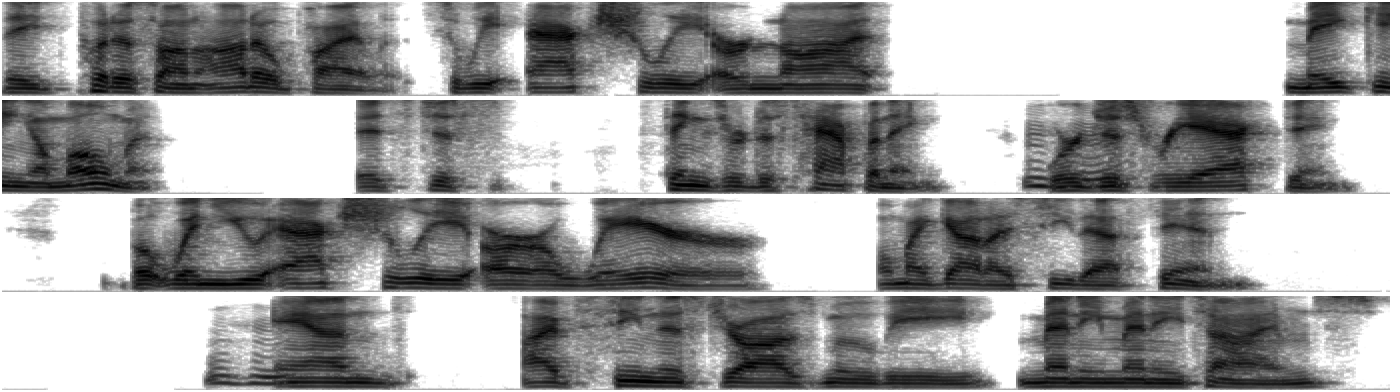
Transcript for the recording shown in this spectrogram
they put us on autopilot. So we actually are not making a moment. It's just things are just happening. Mm-hmm. We're just reacting. But when you actually are aware, oh my God, I see that fin. Mm-hmm. And I've seen this Jaws movie many, many times,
